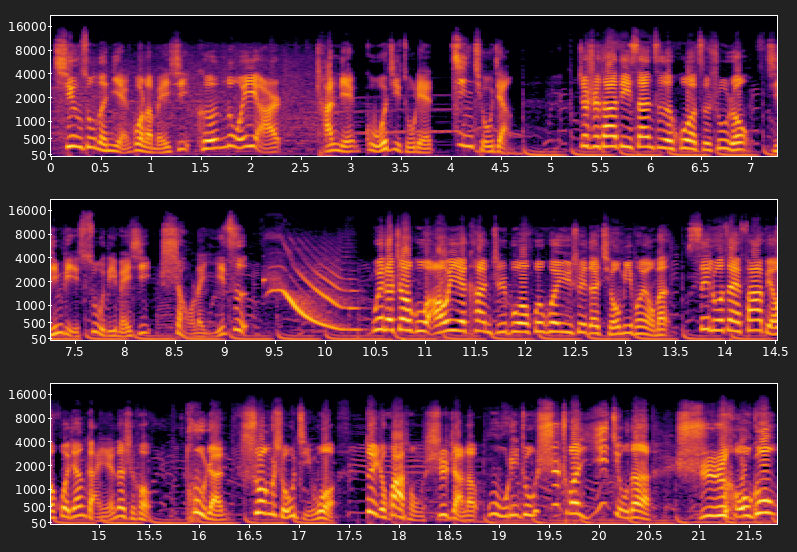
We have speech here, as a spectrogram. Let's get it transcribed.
轻松地碾过了梅西和诺伊尔。蝉联国际足联金球奖，这是他第三次获此殊荣，仅比宿敌梅西少了一次。为了照顾熬夜看直播昏昏欲睡的球迷朋友们，C 罗在发表获奖感言的时候，突然双手紧握，对着话筒施展了武林中失传已久的狮吼功，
